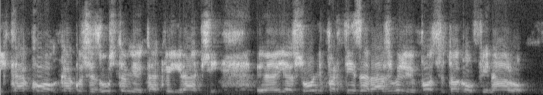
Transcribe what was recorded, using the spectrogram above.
i kako, kako se zaustavljaju takvi igrači. Uh, jer su oni Partizan razbili posle toga u finalu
